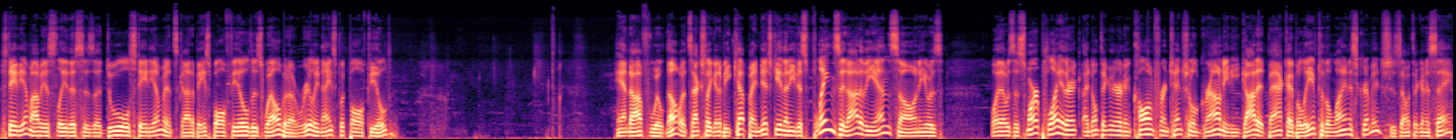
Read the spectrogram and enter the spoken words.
stadium. Obviously, this is a dual stadium. It's got a baseball field as well, but a really nice football field. Handoff will no, it's actually going to be kept by Nitschke, and then he just flings it out of the end zone. He was well, that was a smart play. There, I don't think they're going to call him for intentional grounding. He got it back, I believe, to the line of scrimmage. Is that what they're going to say?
